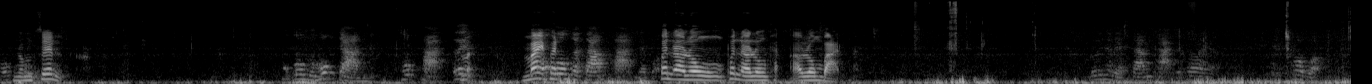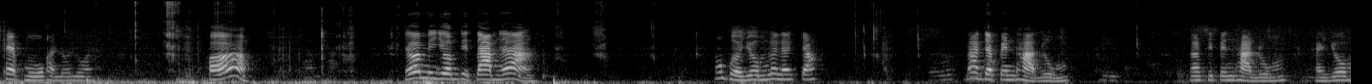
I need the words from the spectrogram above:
หกนมเส้นหกองค์กับหกจานหกถาดเอ้ยไม่หเพิ่กนองค์กับสามถาดเลยบอกเพิ่นเอาลงเพิ่นเอาลงเอาลงบาทด้วยนั่นแหละสามถาดก็ได้อะพ่อบอกแคบหมูค่ะนัวๆพ อสามถาดเดี๋ยวมีโยมติดตามเนี่ยต้องเผื่อโยมด้วยนะจ๊ะ น่าจะเป็นถาดหลุม น่าจะเป็นถาดหลุมให้โยม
